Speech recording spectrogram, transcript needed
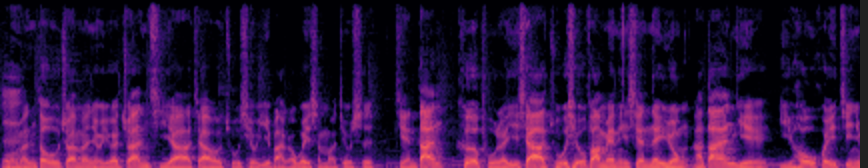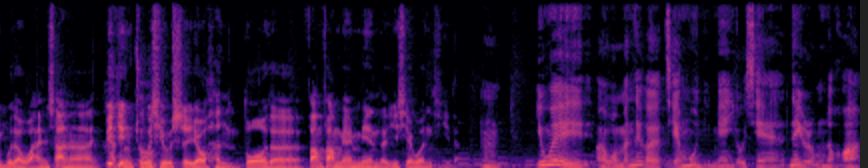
是我们都专门有一个专辑啊，叫《足球一百个为什么》，就是简单科普了一下足球方面的一些内容啊。当然也以后会进一步的完善啊，毕竟足球是有很多的方方面面的一些问题的。嗯，因为呃，我们那个节目里面有些内容的话，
